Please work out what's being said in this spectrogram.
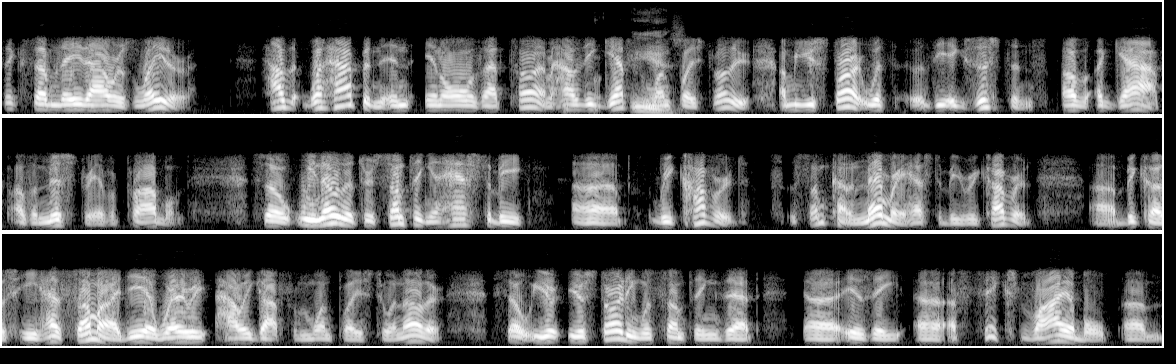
six, seven, eight hours later. How what happened in in all of that time? How did he get from yes. one place to another? I mean, you start with the existence of a gap, of a mystery, of a problem. So we know that there's something that has to be uh, recovered. Some kind of memory has to be recovered uh, because he has some idea where he, how he got from one place to another. So you're you're starting with something that uh, is a a fixed, viable um,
